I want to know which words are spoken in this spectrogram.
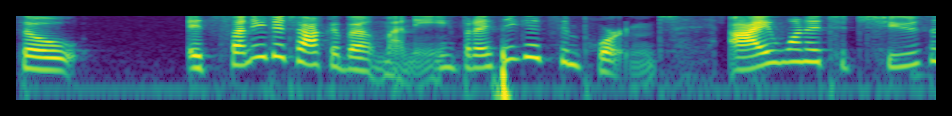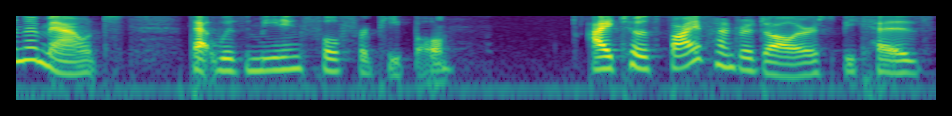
So it's funny to talk about money, but I think it's important. I wanted to choose an amount that was meaningful for people. I chose $500 because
